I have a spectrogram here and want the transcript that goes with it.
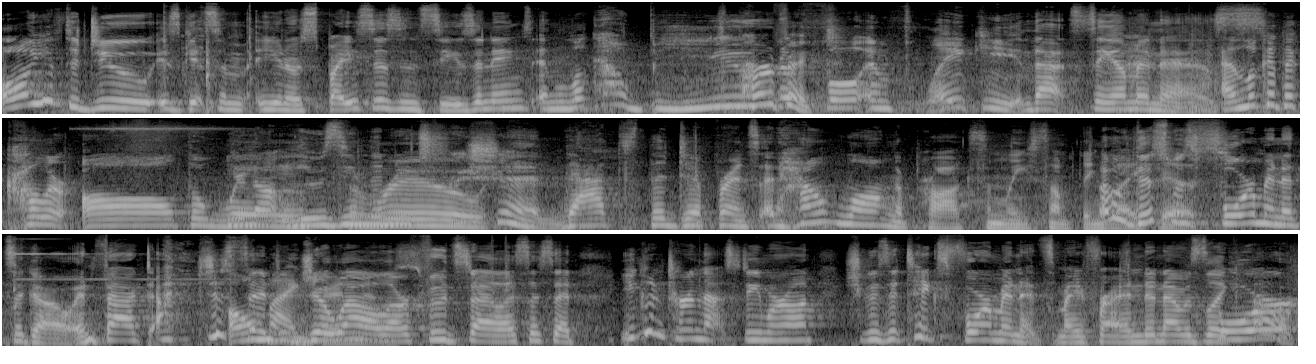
All you have to do is get some, you know, spices and seasonings and look how beautiful and flaky that salmon is. And look at the color all the way You're not losing the nutrition. That's the difference. And how long approximately something Oh, like this, Oh, this? was four minutes ago. In fact, I just Oh said to Joelle, goodness. our food stylist, I said, you can turn that steamer on. She goes, it takes four minutes, my friend. And I was like, Four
